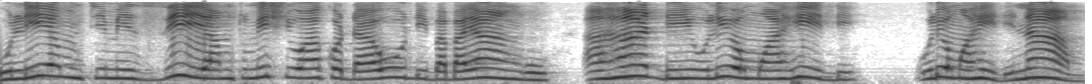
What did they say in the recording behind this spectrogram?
uliyemtimizia mtumishi wako daudi baba yangu ahadi uliyomwahidi uliyomwahidi naam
